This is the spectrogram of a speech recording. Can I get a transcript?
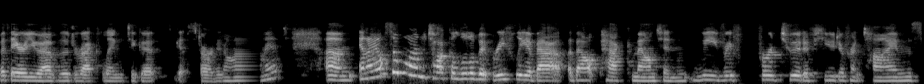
but there you have the direct link to get, get started on it. Um, and I also wanted to talk a little bit briefly about, about Pac Mountain. We've referred to it a few different times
